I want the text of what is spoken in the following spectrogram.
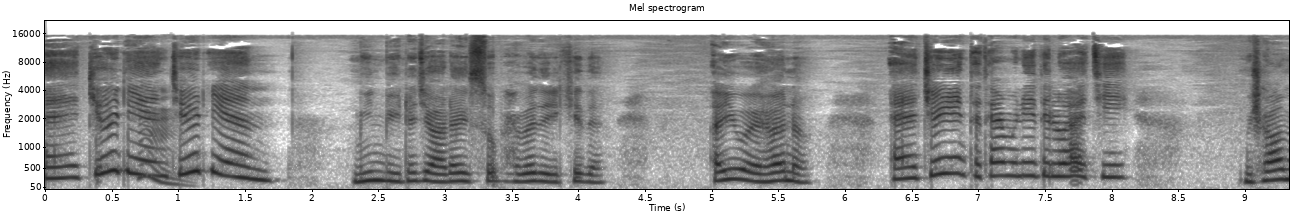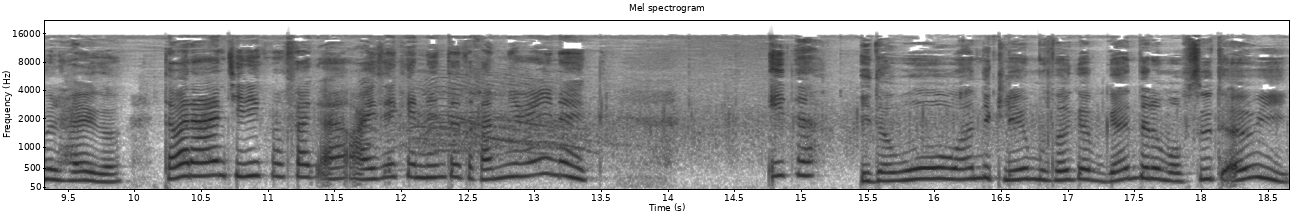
آه جوليان جوليان. مين بينادي عليا الصبح بدري كده؟ أيوه يا هنا. آه جوليان أنت تعمل إيه دلوقتي؟ مش هعمل حاجة. طب أنا عندي ليك مفاجأة وعايزاك إن أنت تغمي عينك. إيه ده؟ إيه ده؟ wow عندك ليه مفاجأة بجد أنا مبسوط قوي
